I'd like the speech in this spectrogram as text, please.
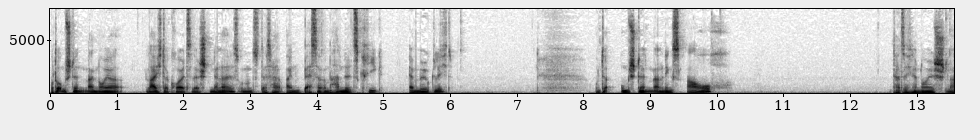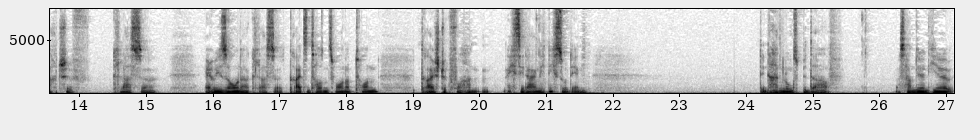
Unter Umständen ein neuer leichter Kreuzer, der schneller ist und uns deshalb einen besseren Handelskrieg ermöglicht. Unter Umständen allerdings auch tatsächlich eine neue Schlachtschiffklasse. Arizona-Klasse. 13.200 Tonnen, drei Stück vorhanden. Ich sehe da eigentlich nicht so den, den Handlungsbedarf. Was haben die denn hier?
